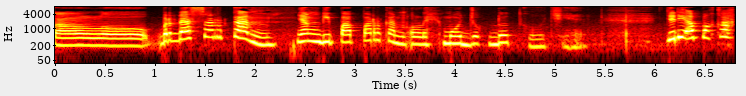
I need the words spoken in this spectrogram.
Kalau berdasarkan yang dipaparkan oleh mojok.co jadi apakah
